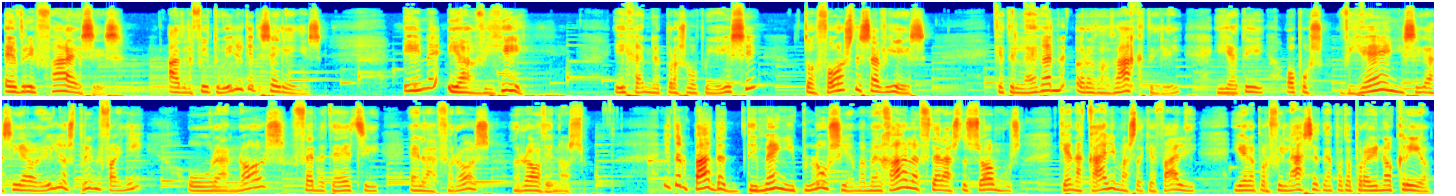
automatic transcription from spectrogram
Ευρυφάεσης, αδελφή του ήλιου και της Ελλήνης. Είναι η αυγή. Είχαν προσωποποιήσει το φως της αυγής και τη λέγανε ροδοδάκτυλη γιατί όπως βγαίνει σιγά σιγά ο ήλιος πριν φανεί ο ουρανός φαίνεται έτσι ελαφρός ρόδινος. Ήταν πάντα ντυμένη πλούσια με μεγάλα φτερά στους ώμους και ένα κάλυμα στο κεφάλι για να προφυλάσσεται από το πρωινό κρύο.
